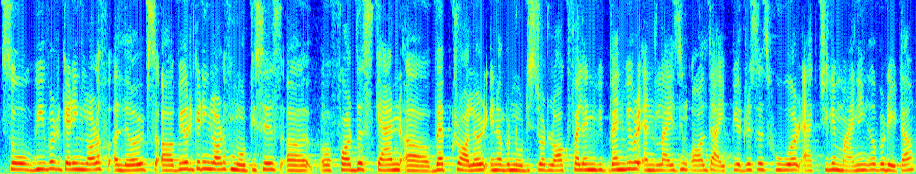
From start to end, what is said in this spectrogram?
So we were getting a lot of alerts. Uh, we were getting a lot of notices uh, uh, for the scan web crawler in our notice.log file. And we, when we were analyzing all the IP addresses who were actually mining our data,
